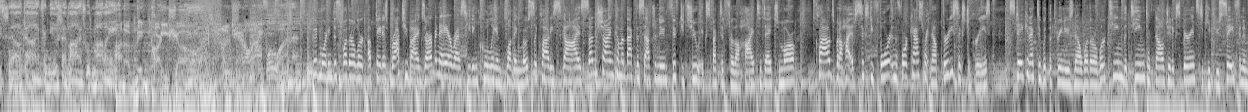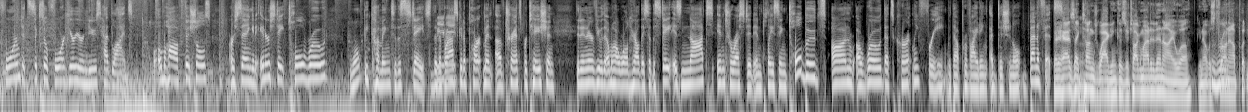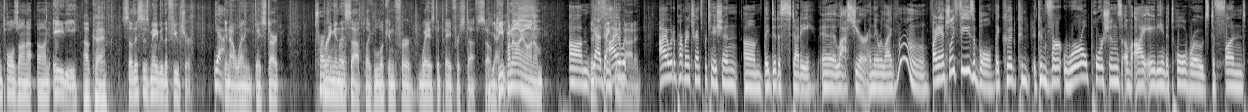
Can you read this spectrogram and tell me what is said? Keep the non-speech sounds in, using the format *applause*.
It's now time for news headlines with Molly on the Big Party Show on Channel 941. Good morning. This weather alert update is brought to you by Exarban ARS Heating, Cooling, and Plumbing. Mostly cloudy skies. Sunshine coming back this afternoon. 52 expected for the high today. Tomorrow, clouds, but a high of 64 in the forecast. Right now, 36 degrees. Stay connected with the 3 News Now Weather Alert Team, the team, technology, and experience to keep you safe and informed. It's 604. Here are your news headlines. Well, Omaha officials are saying an interstate toll road won't be coming to the state. The Nebraska Department of Transportation did an interview with the Omaha World Herald. They said the state is not interested in placing toll booths on a road that's currently free without providing additional benefits. But it has like hmm. tongues wagging because they're talking about it in Iowa. You know, it was mm-hmm. thrown out putting tolls on uh, on 80. Okay. So this is maybe the future. yeah, You know, when they start charging bringing for- this up, like looking for ways to pay for stuff. So Yikes. keep an eye on them. Um, yeah, the thinking Iowa- about it. Iowa Department of Transportation, um, they did a study uh, last year and they were like, hmm, financially feasible. They could con- convert rural portions of I 80 into toll roads to fund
